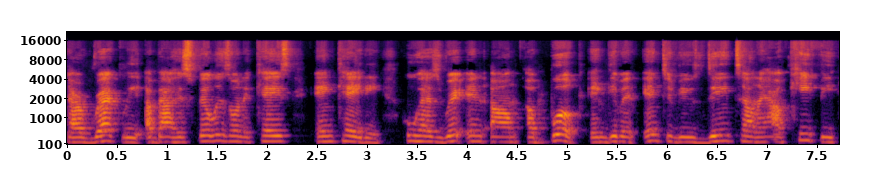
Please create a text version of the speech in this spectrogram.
directly about his feelings on the case and Kading, who has written um, a book and given interviews detailing how Keefe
